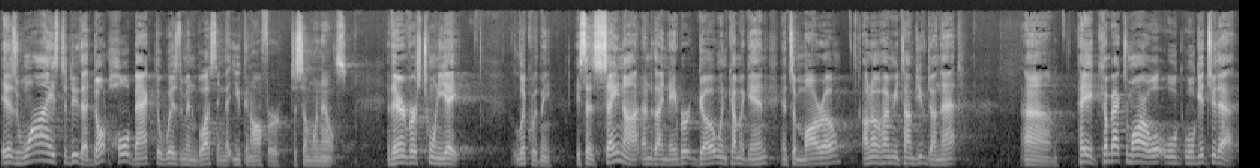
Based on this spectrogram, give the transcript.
It is wise to do that. Don't hold back the wisdom and blessing that you can offer to someone else. There in verse 28, look with me. He says, "Say not unto thy neighbor, Go and come again, and tomorrow." I don't know how many times you've done that. Um, hey, come back tomorrow. We'll, we'll, we'll get to that.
